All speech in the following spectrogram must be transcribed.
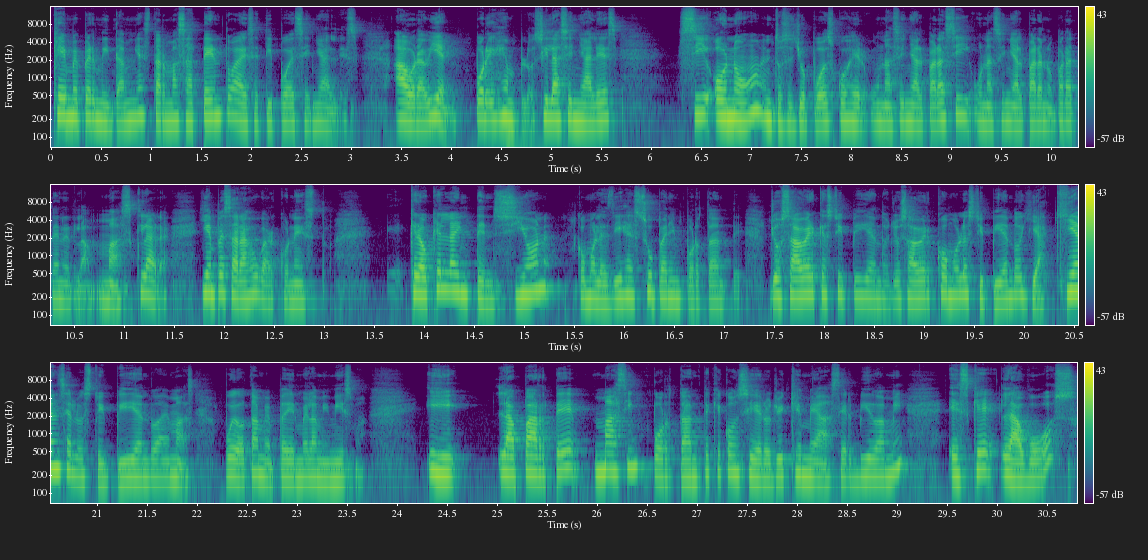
que me permita a mí estar más atento a ese tipo de señales. Ahora bien, por ejemplo, si la señal es sí o no, entonces yo puedo escoger una señal para sí, una señal para no, para tenerla más clara y empezar a jugar con esto. Creo que la intención, como les dije, es súper importante. Yo saber qué estoy pidiendo, yo saber cómo lo estoy pidiendo y a quién se lo estoy pidiendo además. Puedo también pedírmelo a mí misma. Y la parte más importante que considero yo y que me ha servido a mí es que la voz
